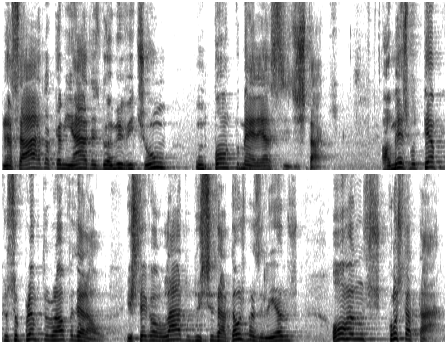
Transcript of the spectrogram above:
Nessa árdua caminhada de 2021, um ponto merece destaque. Ao mesmo tempo que o Supremo Tribunal Federal esteve ao lado dos cidadãos brasileiros, honra-nos constatar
